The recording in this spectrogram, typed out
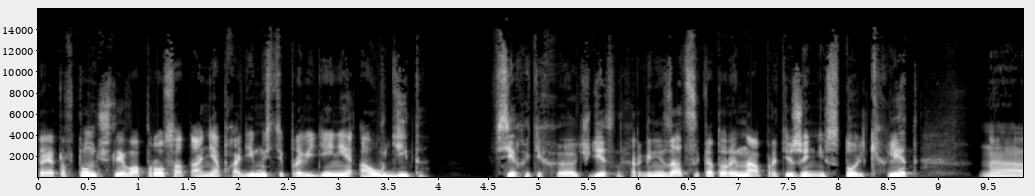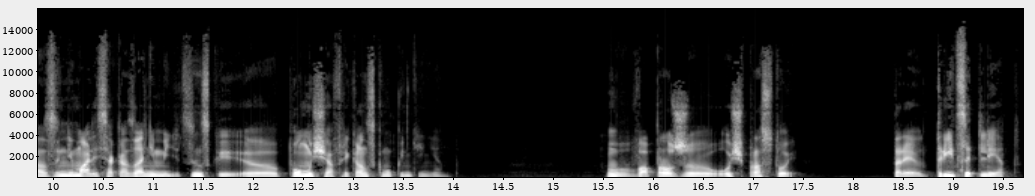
Да это в том числе вопрос о, о необходимости проведения аудита всех этих э, чудесных организаций, которые на протяжении стольких лет э, занимались оказанием медицинской э, помощи африканскому континенту. Ну, вопрос же очень простой. Повторяю, 30 лет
